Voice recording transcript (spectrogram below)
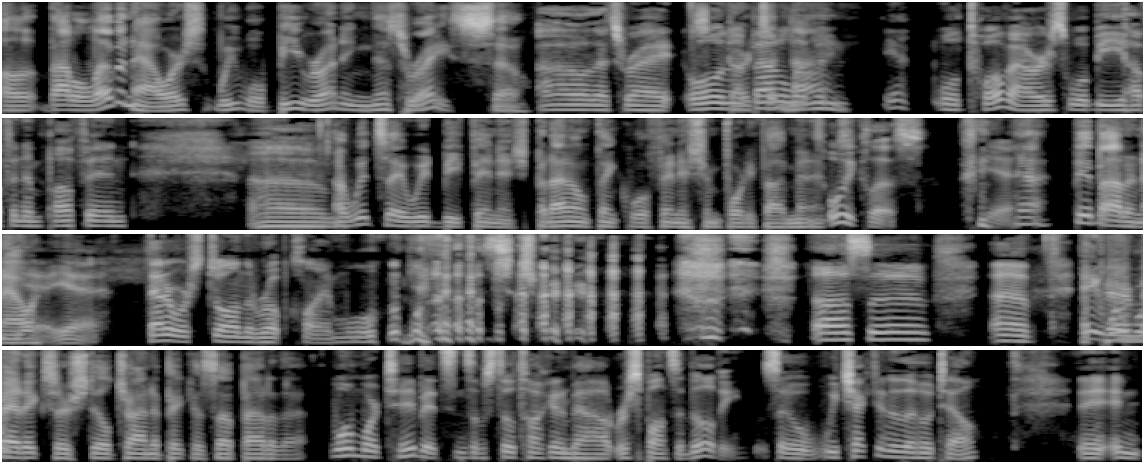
uh, about eleven hours, we will be running this race. So Oh, that's right. Well, in about at 11, yeah. Well, 12 hours we'll be huffing and puffing. Um, I would say we'd be finished, but I don't think we'll finish in forty five minutes. we'll be close. Yeah. Yeah, be about an hour. Yeah, yeah. That or we're still on the rope climb. We'll, That's true. awesome. Uh, The hey, one more, paramedics are still trying to pick us up out of that. one more tidbit since I'm still talking about responsibility. So we checked into the hotel and, and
